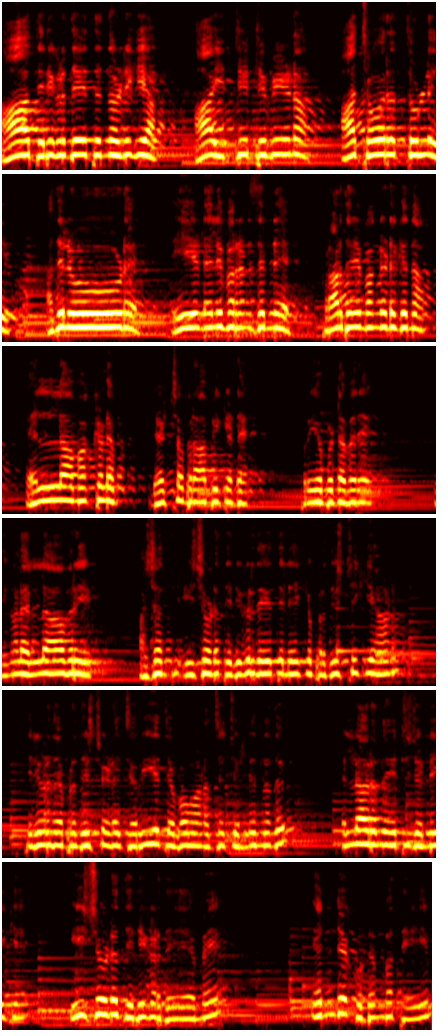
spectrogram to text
ആ തിരുഹൃദയത്തിൽ നിന്നൊഴുകിയ ആ ഇറ്റിറ്റ് വീണ ആ ചോരത്തുള്ളി അതിലൂടെ ഈ ഡെലിവറൻസിന്റെ പ്രാർത്ഥനയിൽ പങ്കെടുക്കുന്ന എല്ലാ മക്കളും രക്ഷ പ്രാപിക്കട്ടെ. പ്രിയപ്പെട്ടവരെ നിങ്ങളെല്ലാവരെയും അശന്തി ഈശോയുടെ തിരുഹൃദയത്തിലേക്ക് പ്രതിഷ്ഠിക്കുകയാണ്. തിരുഹൃദയ പ്രതിഷ്ഠയുടെ ചെറിയ ജപമാണ് അച്ഛൻ ചൊല്ലുന്നത്. എല്ലാവരും ഏറ്റു ചൊല്ലിക്ക്. ഈശോയുടെ തിരുഹൃദയമേ എന്റെ കുടുംബത്തെയും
